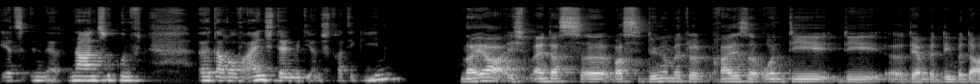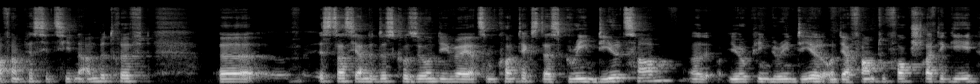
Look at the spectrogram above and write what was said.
jetzt in der nahen Zukunft, äh, darauf einstellen mit ihren Strategien. Naja, ich meine, das, äh, was die Düngemittelpreise und die, die, äh, der, den Bedarf an Pestiziden anbetrifft, äh, ist das ja eine Diskussion, die wir jetzt im Kontext des Green Deals haben, äh, European Green Deal und der Farm-to-Fork-Strategie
